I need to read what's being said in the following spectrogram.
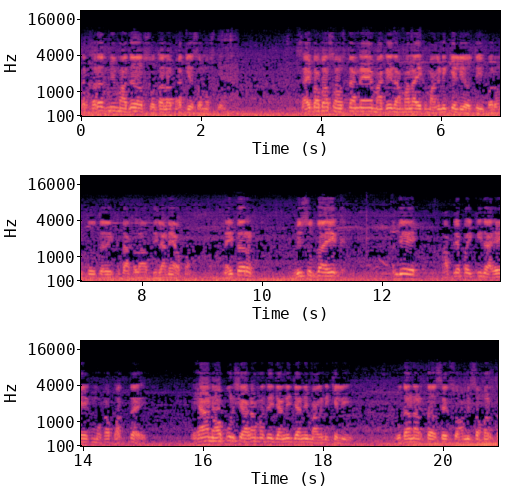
तर खरंच मी माझं स्वतःला भाग्य समजतो. साईबाबा संस्थाने मागे आम्हाला एक मागणी केली होती परंतु तो एक दाखला दिला नाही आपण. नाहीतर मी सुद्धा एक म्हणजे आपल्यापैकीच आहे एक मोठा भक्त आहे. ह्या नवापूर शहरामध्ये ज्यांनी ज्यांनी मागणी केली उदाहरणार्थ असेल स्वामी समर्थ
